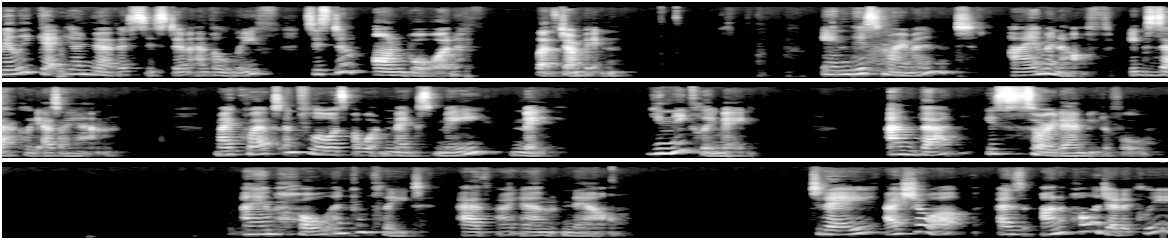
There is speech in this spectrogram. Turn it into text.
really get your nervous system and belief system on board. Let's jump in. In this moment, I am enough exactly as I am. My quirks and flaws are what makes me me, uniquely me. And that is so damn beautiful. I am whole and complete as I am now. Today, I show up as unapologetically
